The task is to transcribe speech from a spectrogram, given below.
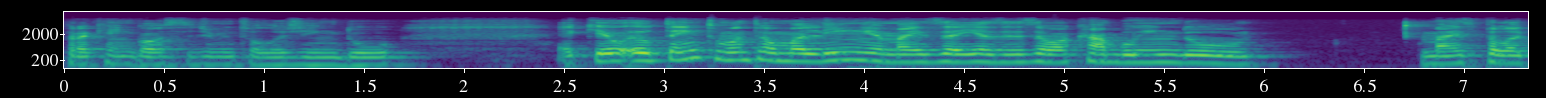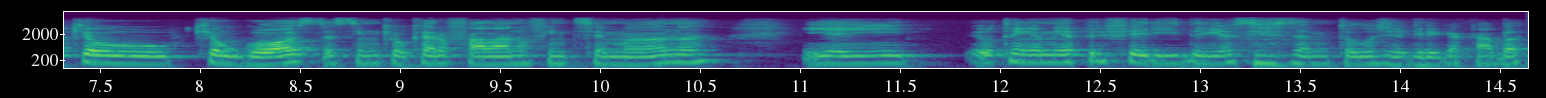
para quem gosta de mitologia hindu. É que eu, eu tento manter uma linha, mas aí às vezes eu acabo indo mais pela que eu, que eu gosto, assim, que eu quero falar no fim de semana. E aí eu tenho a minha preferida e às vezes a mitologia grega acaba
